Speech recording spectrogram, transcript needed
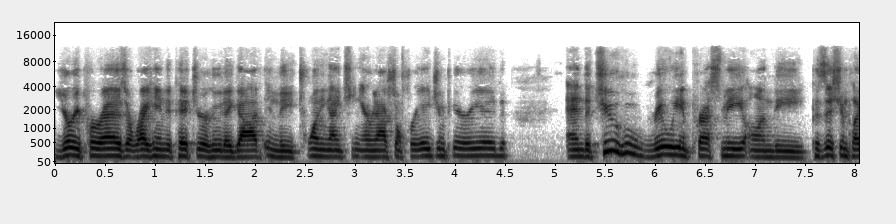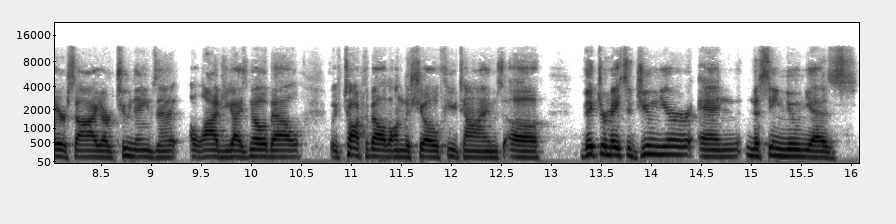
Eury Perez, a right handed pitcher who they got in the 2019 international free agent period. And the two who really impressed me on the position player side are two names that a lot of you guys know about. We've talked about on the show a few times. Uh, Victor Mesa Jr. and Nasim Nunez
